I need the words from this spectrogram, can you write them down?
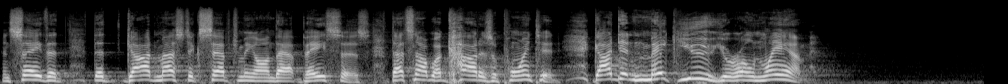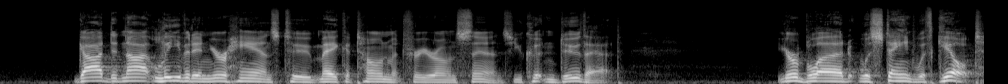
and say that, that God must accept me on that basis. That's not what God has appointed. God didn't make you your own lamb. God did not leave it in your hands to make atonement for your own sins. You couldn't do that. Your blood was stained with guilt.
